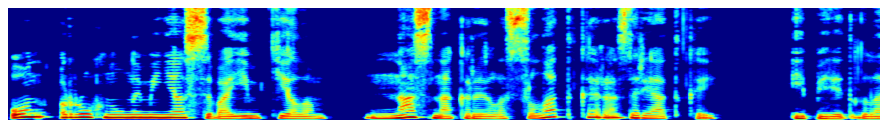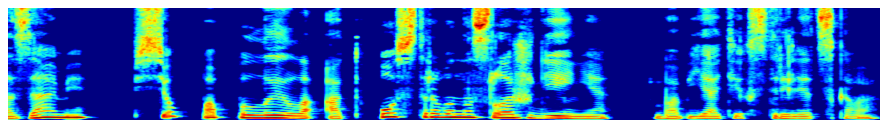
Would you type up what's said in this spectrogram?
он рухнул на меня своим телом. Нас накрыло сладкой разрядкой, и перед глазами все поплыло от острого наслаждения в объятиях Стрелецкого.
